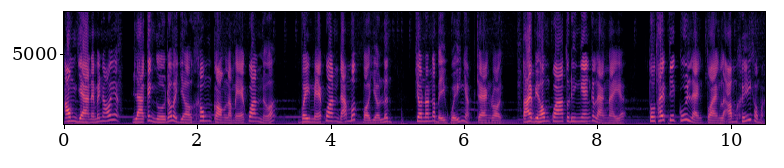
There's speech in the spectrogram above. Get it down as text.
Ông già này mới nói á, là cái người đó bây giờ không còn là mẹ của anh nữa. Vì mẹ của anh đã mất vào giờ linh, cho nên nó bị quỷ nhập tràn rồi. Tại vì hôm qua tôi đi ngang cái làng này á, tôi thấy phía cuối làng toàn là âm khí không à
